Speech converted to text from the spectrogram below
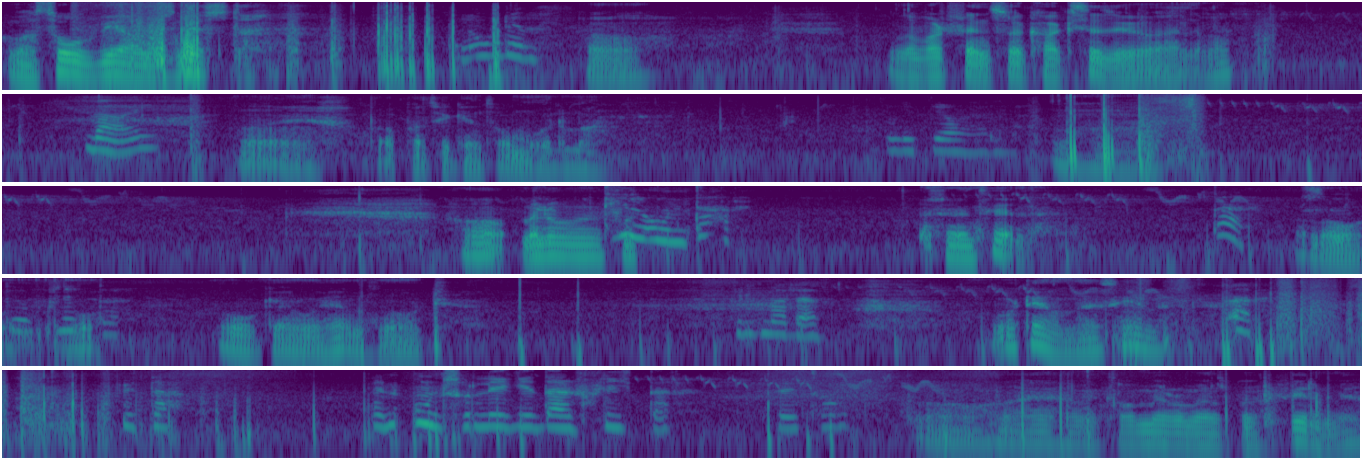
Vad såg vi alldeles nyss då? Norden? Ja. Då vart väl inte så kaxig du heller va? Nej, Nej, pappa tycker inte om ormar. inte jag heller. Ja, men då har vi Till hon där. Ser en till? Där. då- då-. Då åker jag nog hem snart. Filma den. Vart är han? Jag ser den. Där. En ond som ligger där och flyter. Vet hon. Ja, nej, jag kommer med dem ens på film. Ja.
